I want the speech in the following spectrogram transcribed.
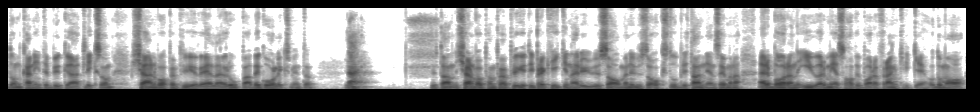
de kan inte bygga ett liksom kärnvapenply över hela Europa. Det går liksom inte. Nej. Utan kärnvapenparaplyet i praktiken är i USA, men USA och Storbritannien. Så jag menar, är det bara en EU-armé så har vi bara Frankrike. Och de, har,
